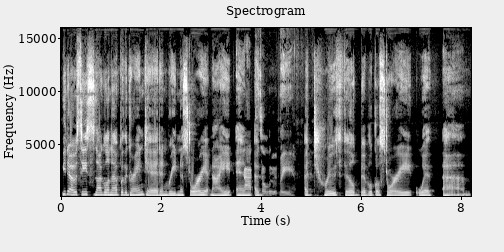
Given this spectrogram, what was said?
you know, see snuggling up with a grandkid and reading a story at night and absolutely a, a truth filled biblical story with um,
